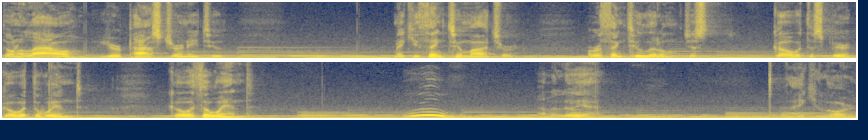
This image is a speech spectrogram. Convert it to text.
Don't allow your past journey to make you think too much or, or think too little. Just go with the Spirit, go with the wind. Go with the wind. Woo! Hallelujah. Thank you, Lord.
